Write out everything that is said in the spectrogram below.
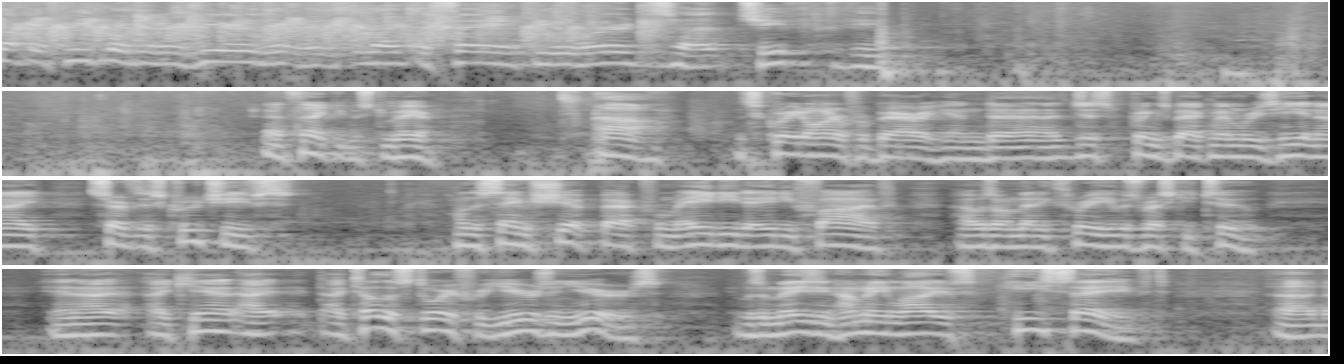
couple people that are here that would like to say a few words. Uh, Chief, if you. Uh, thank you, Mr. Mayor. Uh, it's a great honor for Barry, and uh, it just brings back memories. He and I served as crew chiefs on the same shift back from 80 to 85. I was on Medic 3, he was Rescue 2. And I, I can't, I, I tell the story for years and years. It was amazing how many lives he saved uh,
